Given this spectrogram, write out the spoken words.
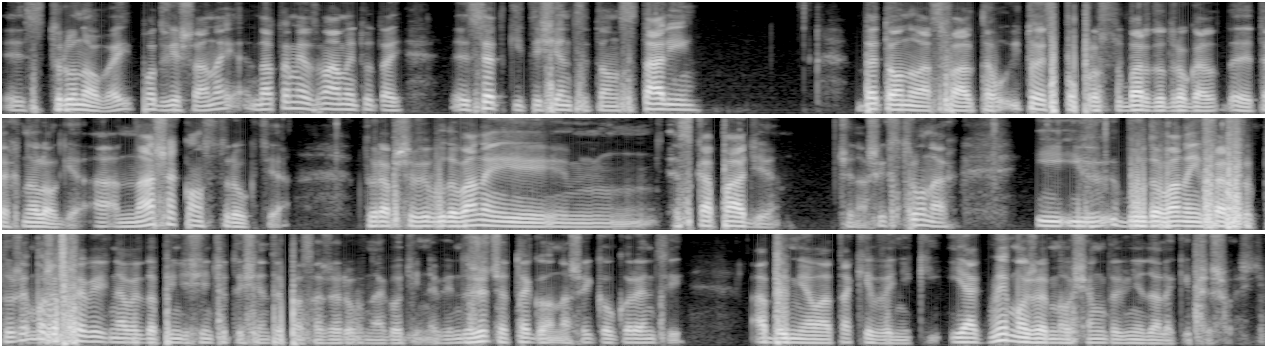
e, strunowej, podwieszanej. Natomiast mamy tutaj e, setki tysięcy ton stali, betonu, asfaltu i to jest po prostu bardzo droga technologia. A nasza konstrukcja, która przy wybudowanej mm, eskapadzie czy naszych strunach i, i budowanej infrastrukturze może przewieźć nawet do 50 tysięcy pasażerów na godzinę. Więc życzę tego naszej konkurencji, aby miała takie wyniki, jak my możemy osiągnąć w niedalekiej przyszłości.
